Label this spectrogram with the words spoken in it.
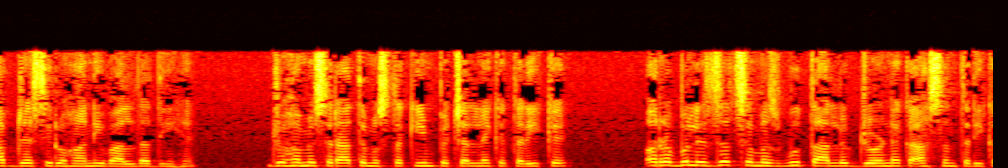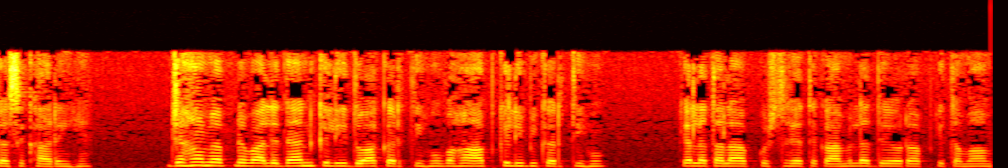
آپ جیسی روحانی والدہ دی ہیں جو ہمیں سرات مستقیم پہ چلنے کے طریقے اور رب العزت سے مضبوط تعلق جوڑنے کا آسن طریقہ سکھا رہی ہیں جہاں میں اپنے والدین کے لیے دعا کرتی ہوں وہاں آپ کے لیے بھی کرتی ہوں کہ اللہ تعالیٰ آپ کو صحت کاملہ دے اور آپ کی تمام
